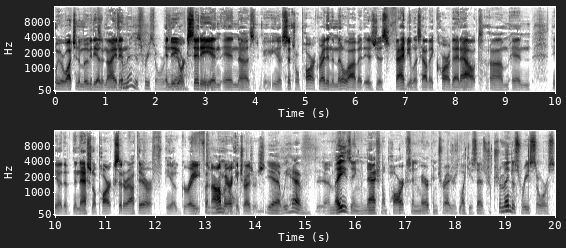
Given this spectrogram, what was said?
we were watching a movie the other night, and Tremendous resource in New yeah. York City and in uh, you know Central Park, right in the middle of it, is just fabulous how they carve that out. Um, and you know the the national parks that are out there are you know great Phenomenal. American treasures. Yeah, we have amazing national parks and American treasures. Like you said, it's a tremendous resource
